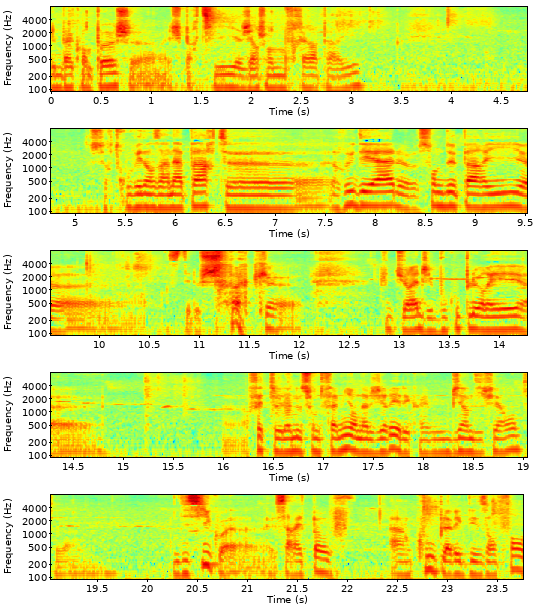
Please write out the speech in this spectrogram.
Le bac en poche, euh, je suis parti, j'ai rejoint mon frère à Paris. Se retrouver dans un appart euh, rue des Halles, au centre de Paris, euh, c'était le choc culturel, j'ai beaucoup pleuré. en fait, la notion de famille en Algérie, elle est quand même bien différente d'ici, quoi. Elle s'arrête pas à un couple avec des enfants,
